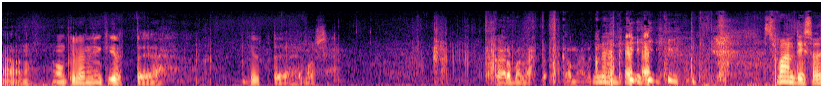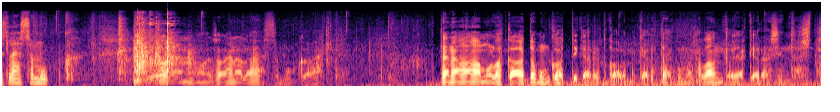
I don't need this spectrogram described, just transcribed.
ja on, on, kyllä niin kilttejä, kilttejä hevosia. Karva lähtee kamelko. No niin. Svandis olisi lähdössä mukaan. Joo, hän olisi aina lähdössä mukaan. Että tänä aamulla kaatoi mun kottikärryt kolme kertaa, kun mä lantoja keräsin tosta.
